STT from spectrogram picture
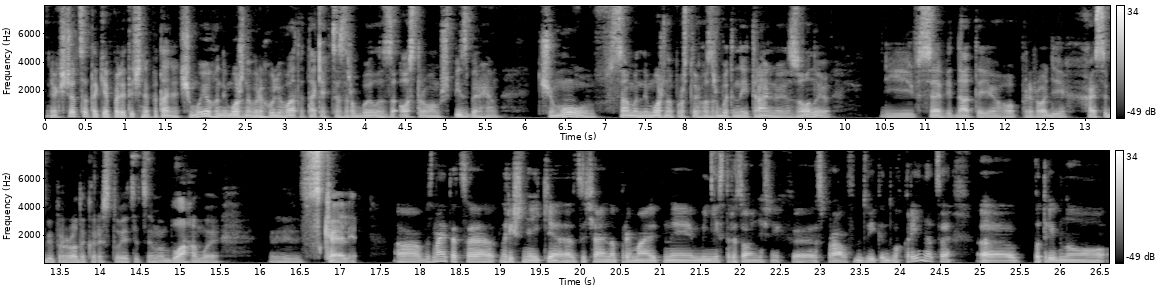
Якщо це таке політичне питання, чому його не можна врегулювати так, як це зробили з островом Шпіцберген? Чому саме не можна просто його зробити нейтральною зоною і все віддати його природі? Хай собі природа користується цими благами е, скелі. Ви знаєте, це рішення, яке, е, звичайно, приймають не міністри зовнішніх е, справ двох країн, це е, потрібно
